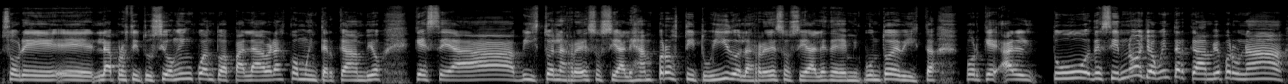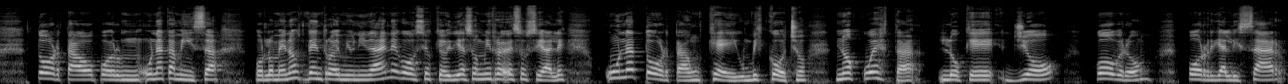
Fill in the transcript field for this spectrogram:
sobre eh, la prostitución en cuanto a palabras como intercambio que se ha visto en las redes sociales. Han prostituido las redes sociales desde mi punto de vista porque al decir, no, yo hago intercambio por una torta o por una camisa, por lo menos dentro de mi unidad de negocios, que hoy día son mis redes sociales, una torta, un cake, un bizcocho, no cuesta lo que yo cobro por realizar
